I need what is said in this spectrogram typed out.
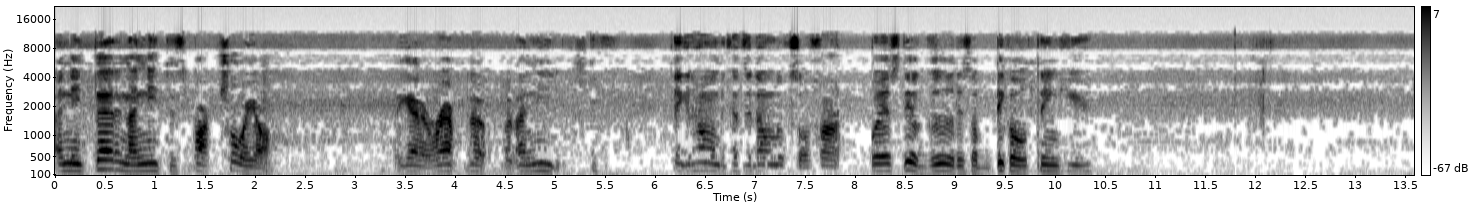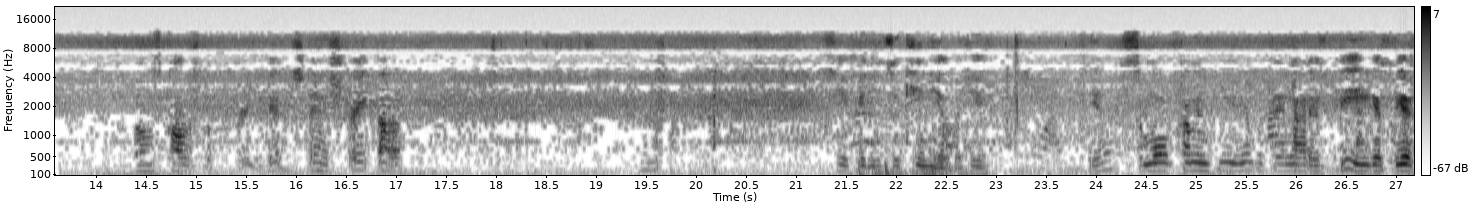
I need that and I need this bok choy off. They got it wrapped up, but I need it. Take it home because it don't look so far. Well, it's still good. It's a big old thing here. Those colors look pretty good. Standing straight up. See if any zucchini over here. Yeah, some more coming here, but they're not as big as the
